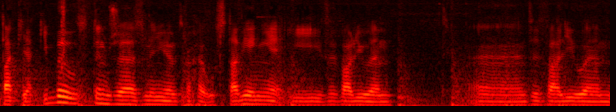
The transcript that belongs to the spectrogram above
taki jaki był, z tym, że zmieniłem trochę ustawienie i wywaliłem e, wywaliłem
